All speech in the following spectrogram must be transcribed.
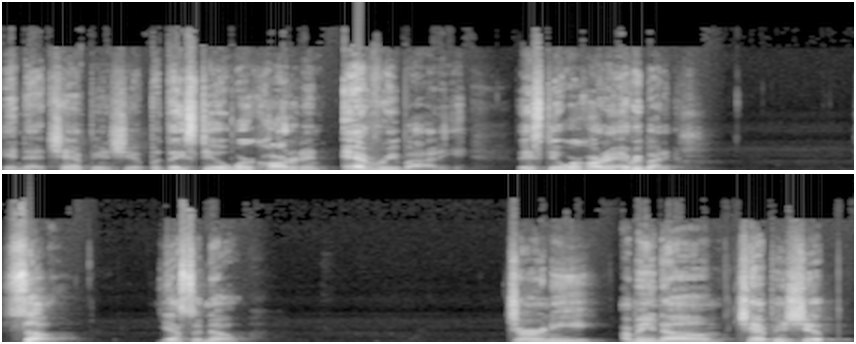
in that championship, but they still work harder than everybody. They still work harder than everybody. So, yes or no? Journey, I mean, um, championship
